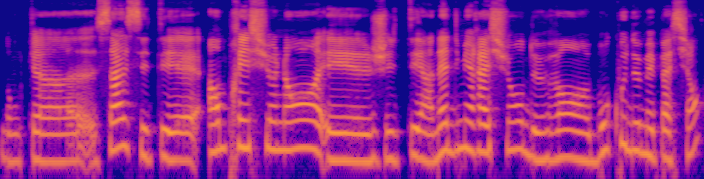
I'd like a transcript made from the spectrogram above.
Donc euh, ça, c'était impressionnant et j'étais en admiration devant beaucoup de mes patients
